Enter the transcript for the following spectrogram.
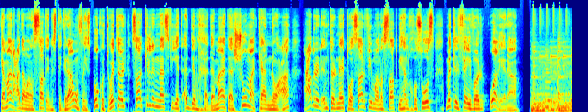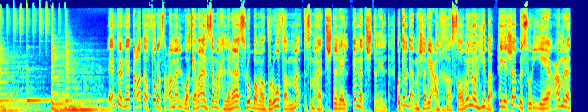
كمان عدا منصات انستغرام وفيسبوك وتويتر صار كل الناس فيها تقدم خدماتها شو ما كان نوعها عبر الإنترنت وصار في منصات بهالخصوص مثل فيفر وغيرها. الإنترنت عطى فرص عمل وكمان سمح لناس ربما ظروفها ما بتسمح لها تشتغل إنها تشتغل وتبدأ مشاريعها الخاصة. ومنهم هبة. هي شابة سورية عمرها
